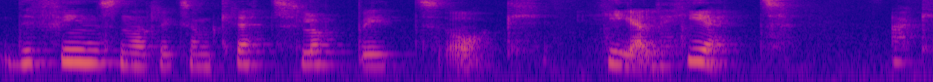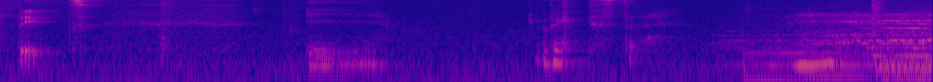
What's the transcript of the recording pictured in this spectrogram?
Det finns något liksom kretsloppigt och helhetaktigt i växter. Mm.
